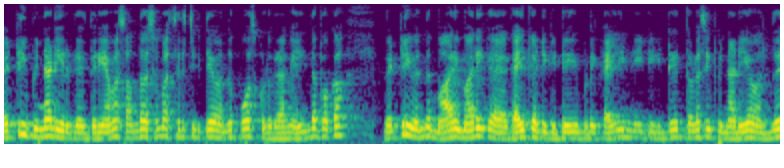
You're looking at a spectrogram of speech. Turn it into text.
வெற்றி பின்னாடி இருக்கிறது தெரியாமல் சந்தோஷமாக சிரிச்சுக்கிட்டே வந்து போஸ் கொடுக்குறாங்க. இந்த பக்கம் வெற்றி வந்து மாறி மாறி க கை கட்டிக்கிட்டு இப்படி கை நீட்டிக்கிட்டு துளசி பின்னாடியே வந்து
